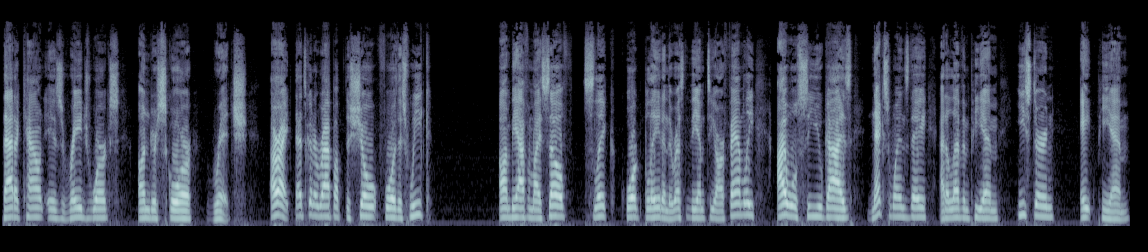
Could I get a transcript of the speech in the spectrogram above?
That account is RageWorks underscore Rich. All right, that's going to wrap up the show for this week. On behalf of myself, Slick, Quark, Blade, and the rest of the MTR family, I will see you guys next Wednesday at 11 p.m. Eastern, 8 p.m.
